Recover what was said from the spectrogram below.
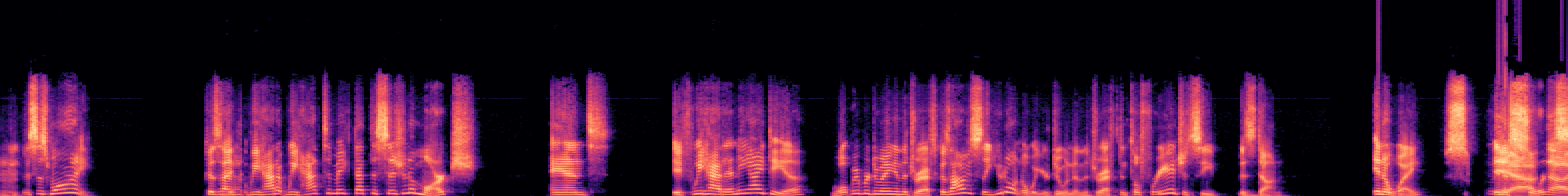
Hmm. This is why. Because I we had it. We had to make that decision in March, and if we had any idea what we were doing in the draft, because obviously you don't know what you're doing in the draft until free agency is done. In a way, in a yeah, sorts. no,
